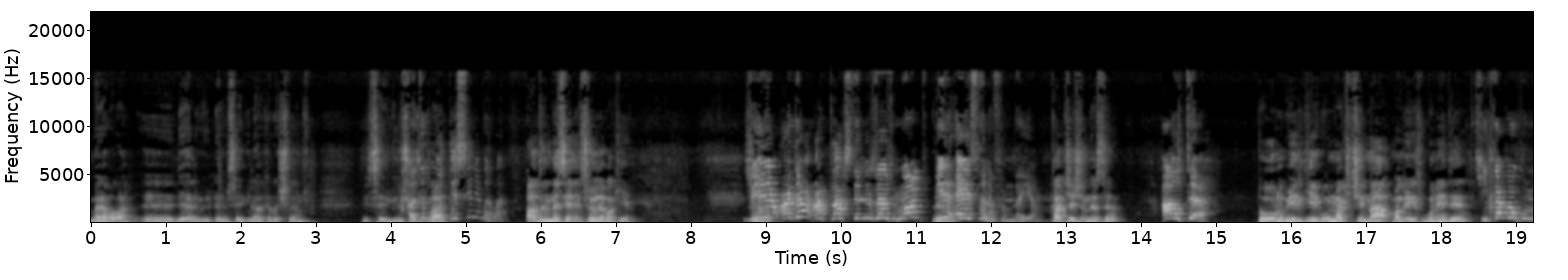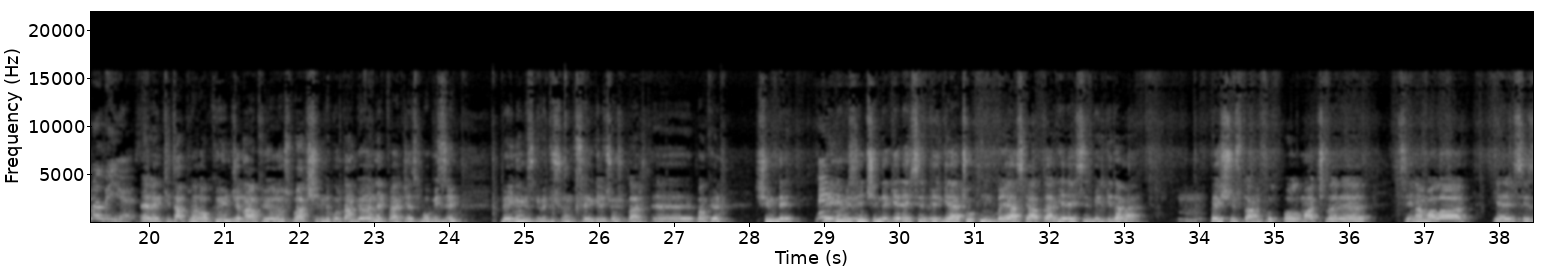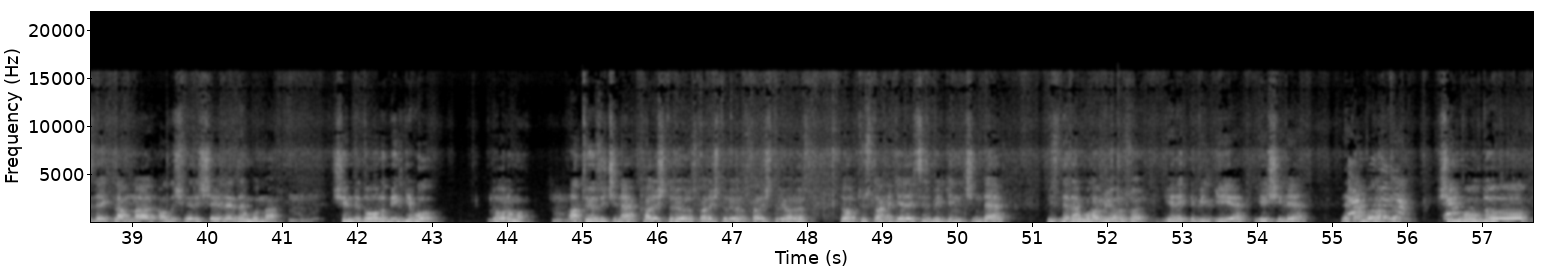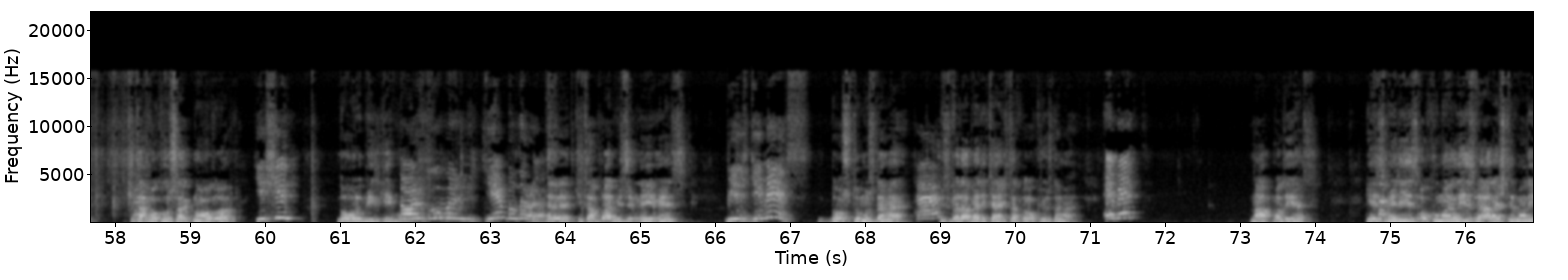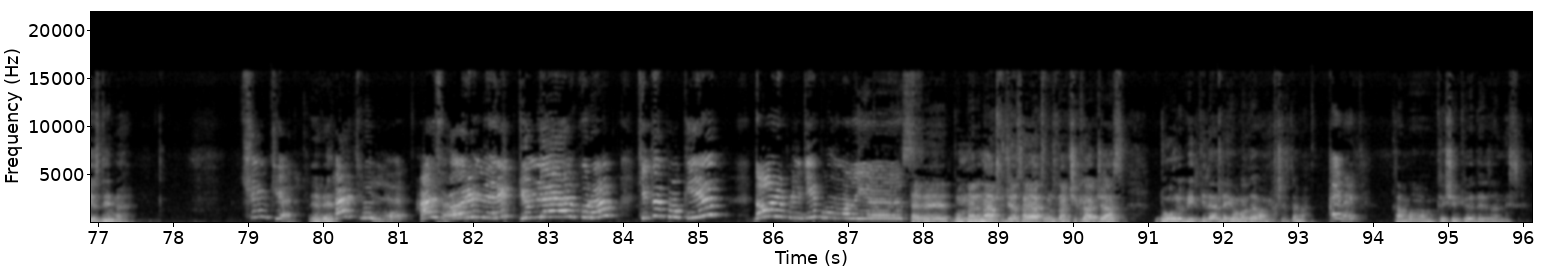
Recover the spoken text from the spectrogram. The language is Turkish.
Merhabalar e, değerli büyüklerim, sevgili arkadaşlarım, e, sevgili çocuklar. Adını desene baba. Adın ne senin? Söyle bakayım. Söyle. Benim adım Atlas Deniz Özmut. Bir Evet. E sınıfındayım. Kaç yaşındasın? Altı. Doğru bilgiyi bulmak için ne yapmalıyız? Bu nedir? Kitap okumalıyız. Evet kitapları okuyunca ne yapıyoruz? Bak şimdi buradan bir örnek vereceğiz. Bu bizim beynimiz gibi düşünün sevgili çocuklar. Ee, bakın şimdi beynimizin içinde gereksiz bilgiler çok mu? Beyaz kağıtlar gereksiz bilgi değil mi? 500 tane futbol maçları, sinemalar, gereksiz reklamlar, alışveriş şeyleri değil mi bunlar? Şimdi doğru bilgi bu. Doğru mu? Atıyoruz içine, karıştırıyoruz, karıştırıyoruz, karıştırıyoruz. 400 tane gereksiz bilginin içinde biz neden bulamıyoruz o gerekli bilgiyi, yeşili? Neden bulamıyoruz? Şimdi bulduk. Kitap okursak ne olur? Yeşil. Doğru bilgiyi buluruz. Doğru bu bilgiyi buluruz. Evet, kitaplar bizim neyimiz? Bilgimiz. Dostumuz değil mi? He. Biz beraber hikaye kitapları okuyoruz değil mi? Evet. Ne yapmalıyız? Gezmeliyiz, okumalıyız ve araştırmalıyız değil mi? Çünkü Evet. her Evet. Bunları ne yapacağız? Hayatımızdan çıkaracağız. Doğru bilgilerle yola devam edeceğiz değil mi? Evet. Tamam. Teşekkür ederiz annesi.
